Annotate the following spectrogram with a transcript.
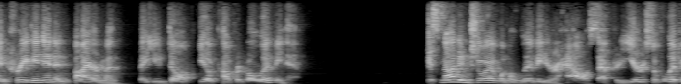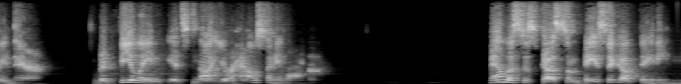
and creating an environment that you don't feel comfortable living in. It's not enjoyable to live in your house after years of living there, but feeling it's not your house any longer. Now let's discuss some basic updating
